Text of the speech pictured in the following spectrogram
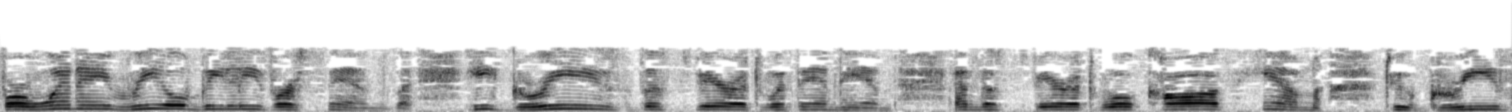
For when a real believer sins, he grieves the Spirit within him, and the Spirit will cause him to grieve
